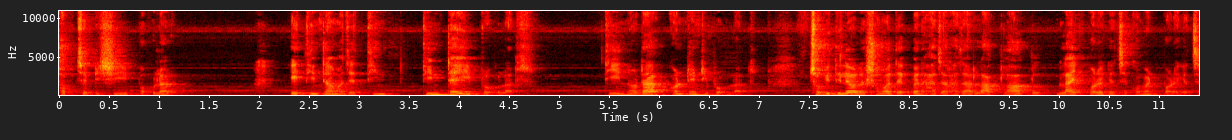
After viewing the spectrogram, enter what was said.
সবচেয়ে বেশি পপুলার এই তিনটার মাঝে তিন তিনটাই পপুলার তিনটা কন্টেন্টই পপুলার ছবি দিলে অনেক সময় দেখবেন হাজার হাজার, লাখ লাখ লাইক পড়ে গেছে কমেন্ট পড়ে গেছে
